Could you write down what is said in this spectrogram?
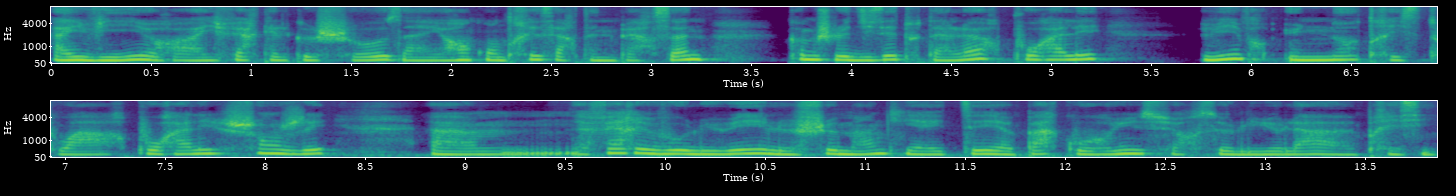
à y vivre, à y faire quelque chose, à y rencontrer certaines personnes, comme je le disais tout à l'heure, pour aller vivre une autre histoire, pour aller changer, euh, faire évoluer le chemin qui a été parcouru sur ce lieu-là précis.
